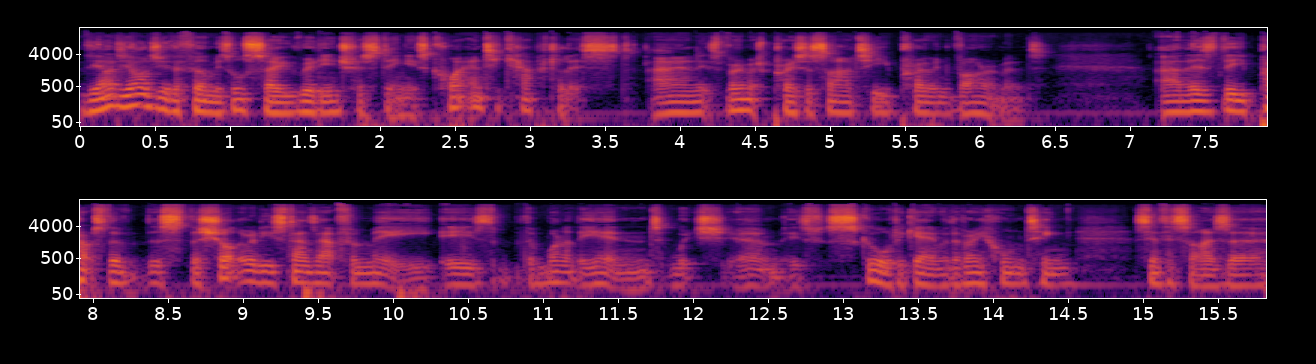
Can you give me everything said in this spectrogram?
The ideology of the film is also really interesting. It's quite anti-capitalist and it's very much pro-society, pro-environment. And there's the perhaps the, the, the shot that really stands out for me is the one at the end, which um, is scored again with a very haunting synthesizer,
